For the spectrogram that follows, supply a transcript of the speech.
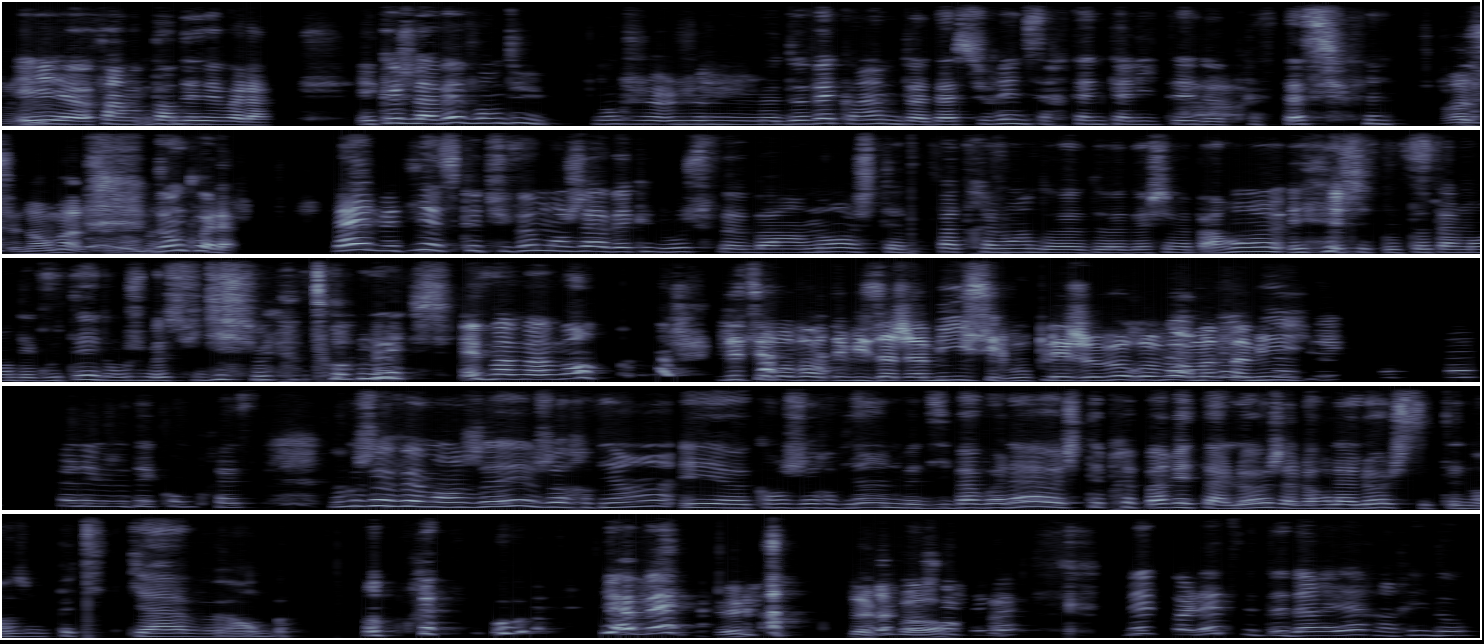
Mmh et euh, enfin dans des voilà et que je l'avais vendu donc, je, je, me devais quand même d'assurer une certaine qualité de ah. prestation. Ouais, c'est normal, normal, Donc, voilà. Là, elle me dit, est-ce que tu veux manger avec nous? Je fais, bah non, j'étais pas très loin de, de, de, chez mes parents et j'étais totalement dégoûtée. Donc, je me suis dit, je vais retourner chez ma maman. Laissez-moi voir des visages amis, s'il vous plaît. Je veux revoir ma famille. Fallait que je décompresse. Donc, je vais manger, je reviens et euh, quand je reviens, elle me dit, bah voilà, je t'ai préparé ta loge. Alors, la loge, c'était dans une petite cave en bas. Bref, il y avait. D'accord. Les toilettes, c'était derrière un rideau.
